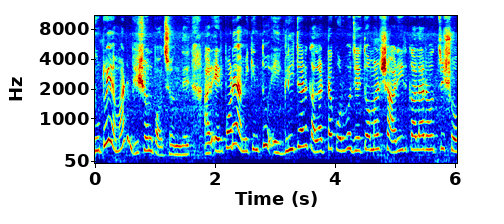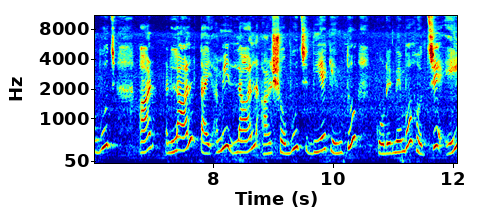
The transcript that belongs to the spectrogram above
দুটোই আমার ভীষণ পছন্দের। আর এরপরে আমি কিন্তু এই গ্লিটার কালারটা করব, যেহেতু আমার শাড়ির কালার হচ্ছে সবুজ আর লাল, তাই আমি লাল আর সবুজ দিয়ে কিন্তু করে নেব হচ্ছে এই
